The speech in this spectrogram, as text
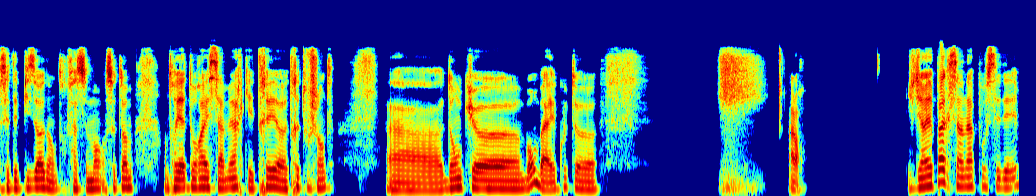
cet épisode entre enfin ce, tome entre Yatora et sa mère qui est très très touchante. donc bon bah écoute, alors je dirais pas que c'est un apossédé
